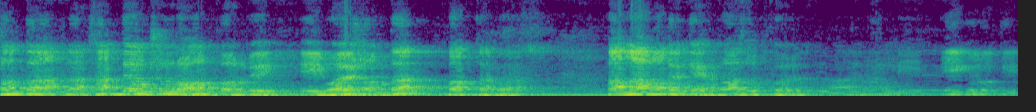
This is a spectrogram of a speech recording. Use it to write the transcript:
সন্তান আপনার খাদ্যে অংশগ্রহণ করবে এই ভয়ে সন্তান হত্যা করা। আল্লাহ আমাদেরকে হেফাজত করে এইগুলো তিন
